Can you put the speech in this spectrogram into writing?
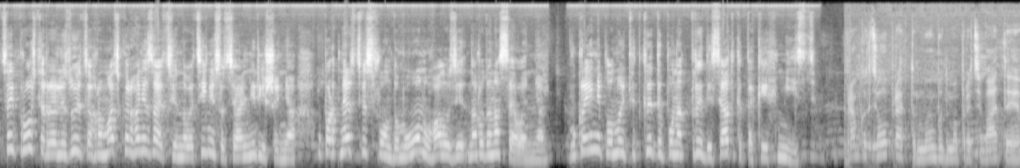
Цей простір реалізується громадською організацією інноваційні соціальні рішення у партнерстві з фондом ООН у галузі народонаселення. В Україні планують відкрити понад три десятки таких місць. В рамках цього проекту ми будемо працювати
